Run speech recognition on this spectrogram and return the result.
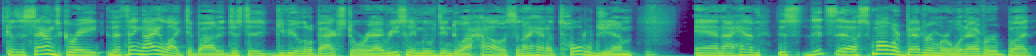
because it sounds great. The thing I liked about it, just to give you a little backstory, I recently moved into a house and I had a total gym, and I have this. It's a smaller bedroom or whatever, but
